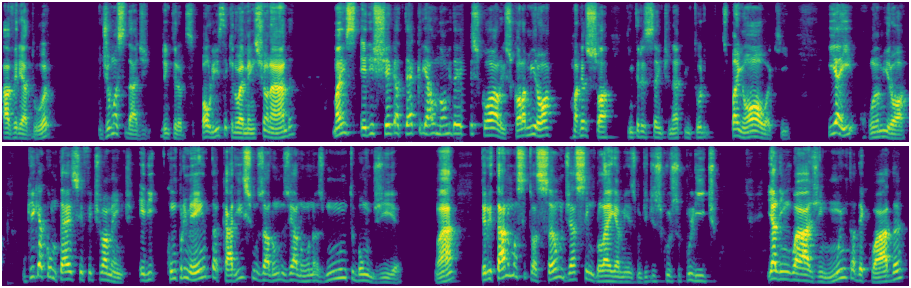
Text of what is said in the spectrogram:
a vereador de uma cidade do interior Paulista, que não é mencionada, mas ele chega até a criar o nome da escola, Escola Miró. Olha só, interessante, né? Pintor espanhol aqui. E aí, Juan Miró. O que, que acontece efetivamente? Ele cumprimenta caríssimos alunos e alunas, muito bom dia. Não é? Ele está numa situação de assembleia mesmo, de discurso político. E a linguagem muito adequada,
